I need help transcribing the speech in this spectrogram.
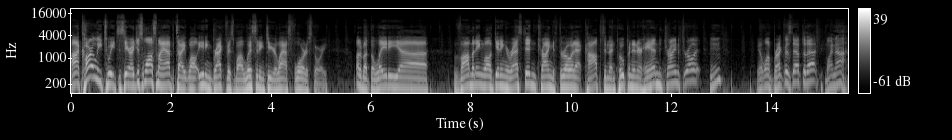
Uh, Carly tweets us here. I just lost my appetite while eating breakfast while listening to your last Florida story. What about the lady uh, vomiting while getting arrested and trying to throw it at cops and then pooping in her hand and trying to throw it? Hmm? You don't want breakfast after that? Why not?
